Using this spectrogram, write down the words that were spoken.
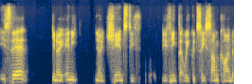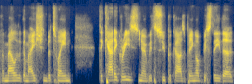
is there, you know, any you know chance you, do you think that we could see some kind of amalgamation between the categories? You know, with supercars being obviously the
